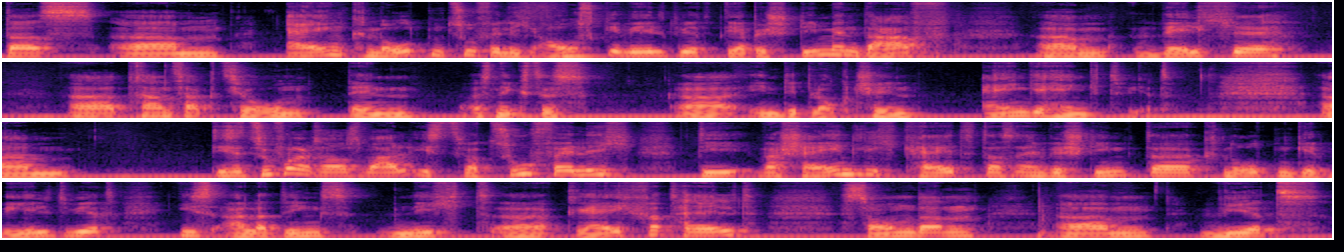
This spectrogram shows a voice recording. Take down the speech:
dass ähm, ein Knoten zufällig ausgewählt wird, der bestimmen darf, welche äh, Transaktion denn als nächstes äh, in die Blockchain eingehängt wird. Ähm, diese Zufallsauswahl ist zwar zufällig, die Wahrscheinlichkeit, dass ein bestimmter Knoten gewählt wird, ist allerdings nicht äh, gleich verteilt, sondern ähm, wird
